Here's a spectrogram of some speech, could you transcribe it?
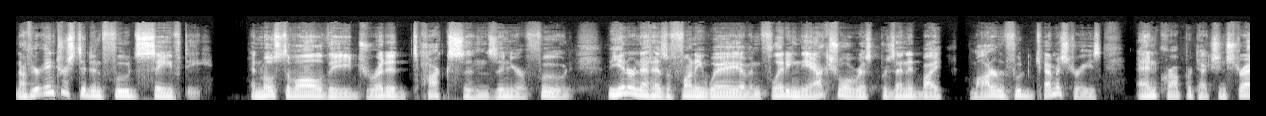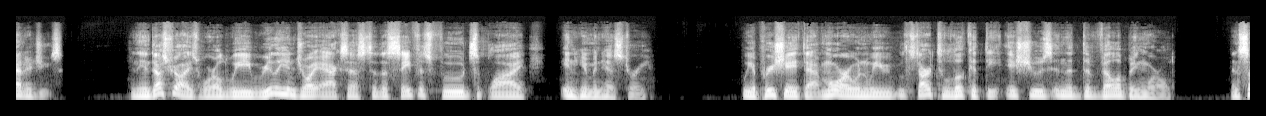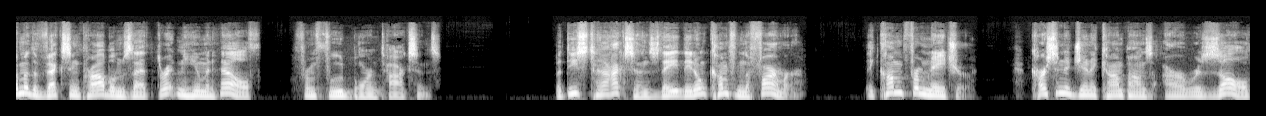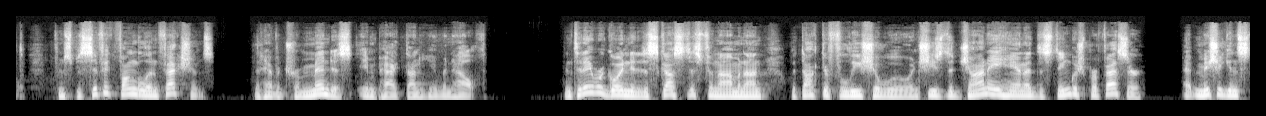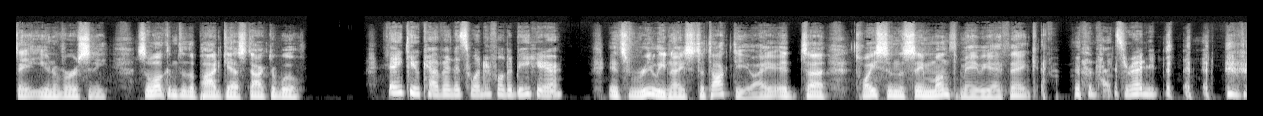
Now, if you're interested in food safety, and most of all, the dreaded toxins in your food, the internet has a funny way of inflating the actual risk presented by modern food chemistries and crop protection strategies. In the industrialized world, we really enjoy access to the safest food supply in human history. We appreciate that more when we start to look at the issues in the developing world and some of the vexing problems that threaten human health from foodborne toxins. But these toxins, they, they don't come from the farmer. They come from nature. Carcinogenic compounds are a result from specific fungal infections that have a tremendous impact on human health. And today we're going to discuss this phenomenon with Dr. Felicia Wu, and she's the John A. Hannah Distinguished Professor at Michigan State University. So, welcome to the podcast, Dr. Wu. Thank you, Kevin. It's wonderful to be here. It's really nice to talk to you. I it uh, twice in the same month, maybe I think. That's right.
